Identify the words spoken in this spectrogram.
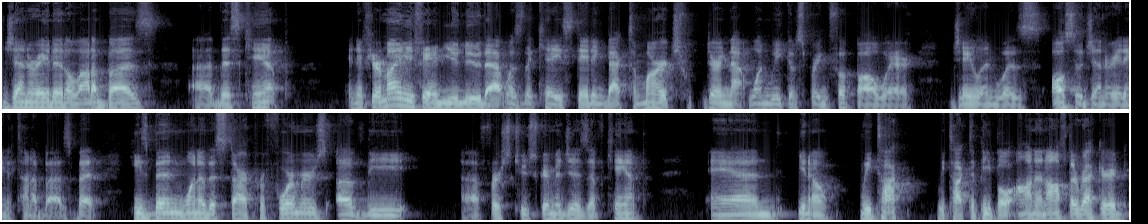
generated a lot of buzz uh, this camp. And if you're a Miami fan, you knew that was the case dating back to March during that one week of spring football where Jaylan was also generating a ton of buzz. But he's been one of the star performers of the uh, first two scrimmages of camp. And, you know, we talk we talk to people on and off the record,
